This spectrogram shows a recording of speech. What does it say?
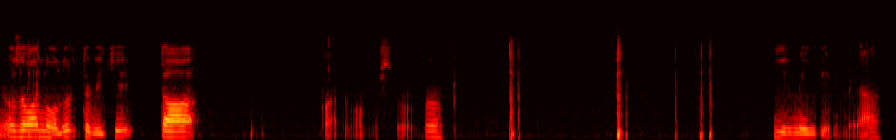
Yani o zaman ne olur? Tabii ki daha pardon 15 oldu. 27 diyelim veya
